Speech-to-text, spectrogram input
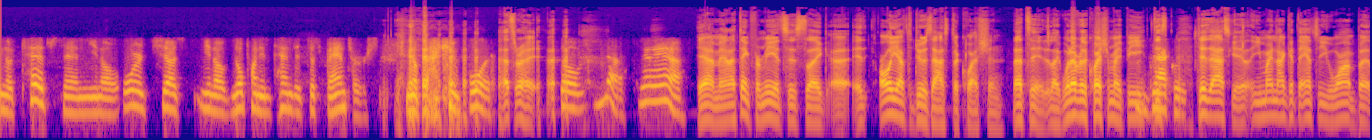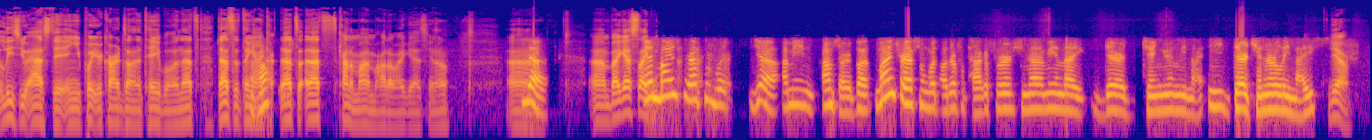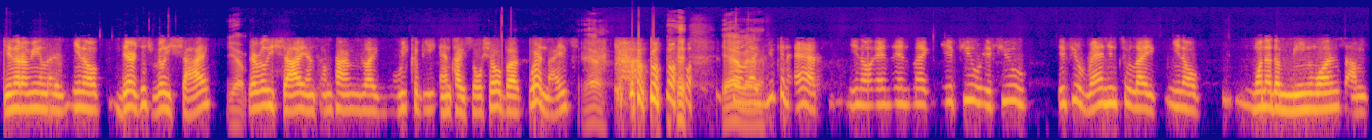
you know, tips and you know, or just you know, no pun intended, just banters, you know, back and forth. That's right. So yeah, yeah, yeah, Yeah, man. I think for me, it's just like uh, it, all you have to do is ask the question. That's it. Like whatever the question might be, just- Exactly. Just, ask it. You might not get the answer you want, but at least you asked it and you put your cards on the table. And that's that's the thing. Uh-huh. that's that's kind of my motto, I guess. You know. Uh, yeah. Um, but I guess like and my interaction with yeah, I mean, I'm sorry, but my interaction with other photographers, you know what I mean? Like they're genuinely nice. They're generally nice. yeah, You know what I mean? Like you know, they're just really shy. Yeah. They're really shy, and sometimes like we could be antisocial, but we're nice. yeah, yeah, so man. like you can ask, you know, and and like if you if you if you ran into like you know one of the mean ones, um,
